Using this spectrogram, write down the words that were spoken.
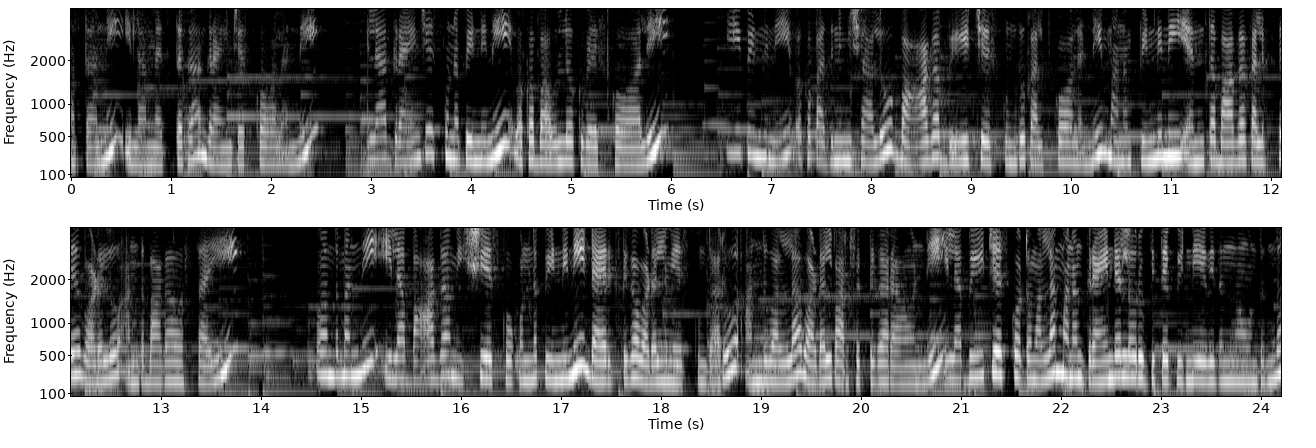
మొత్తాన్ని ఇలా మెత్తగా గ్రైండ్ చేసుకోవాలండి. ఇలా గ్రైండ్ చేసుకున్న పిండిని ఒక బౌల్లోకి వేసుకోవాలి. ఈ పిండిని ఒక పది నిమిషాలు బాగా బీట్ చేసుకుంటూ కలుపుకోవాలండి. మనం పిండిని ఎంత బాగా కలిపితే వడలు అంత బాగా వస్తాయి. కొంతమంది ఇలా బాగా మిక్స్ చేసుకోకుండా పిండిని డైరెక్ట్గా వడల్ని వేసుకుంటారు. అందువల్ల వడలు పర్ఫెక్ట్గా రావండి. ఇలా బీట్ చేసుకోవటం వల్ల మనం గ్రైండర్లో రుబ్బితే పిండి ఏ విధంగా ఉంటుందో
